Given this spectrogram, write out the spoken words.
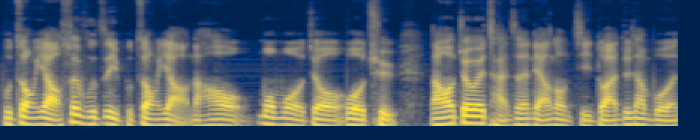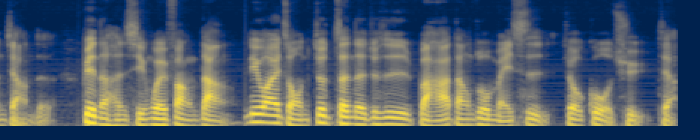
不重要，说服自己不重要，然后默默就过去，然后就会产生两种极端，就像博文讲的，变得很行为放荡；另外一种就真的就是把它当做没事就过去，这样。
